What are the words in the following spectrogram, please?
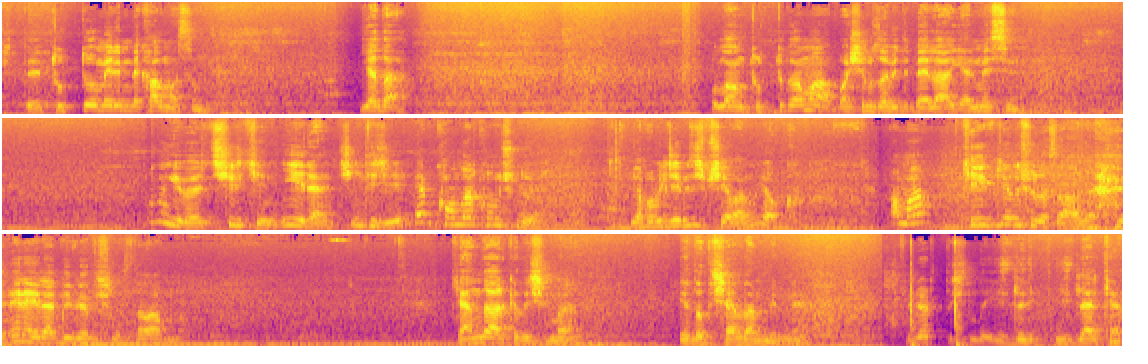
işte tuttuğum elimde kalmasın. Ya da ulan tuttuk ama başımıza bir bela gelmesin. Bunun gibi böyle çirkin, iğrenç, itici hep konular konuşuluyor. Yapabileceğimiz hiçbir şey var mı? Yok. Ama keyifli yanı şurası abi. en eğlendiğim yanı şurası tamam mı? Kendi arkadaşımı ya da dışarıdan birini flört dışında izledik, izlerken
